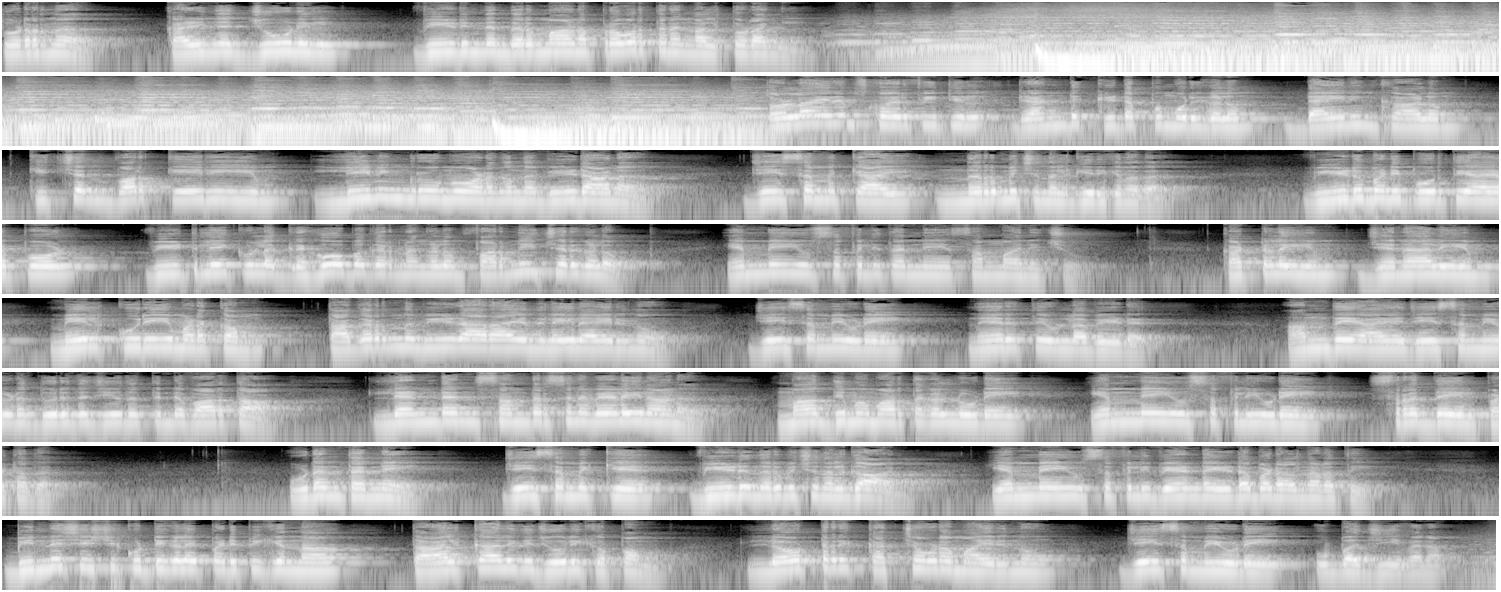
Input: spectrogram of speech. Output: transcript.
തുടർന്ന് കഴിഞ്ഞ ജൂണിൽ വീടിന്റെ നിർമ്മാണ പ്രവർത്തനങ്ങൾ തുടങ്ങി. തൊള്ളായിരം സ്ക്വയർ ഫീറ്റിൽ രണ്ട് കിടപ്പ് മുറികളും ഡൈനിങ് ഹാളും കിച്ചൺ വർക്ക് ഏരിയയും ലിവിംഗ് റൂമും അടങ്ങുന്ന വീടാണ് ജയ്സമ്മയ്ക്കായി നിർമ്മിച്ചു നൽകിയിരിക്കുന്നത്. വീടുപണി പൂർത്തിയായപ്പോൾ വീട്ടിലേക്കുള്ള ഗ്രഹോപകരണങ്ങളും ഫർണിച്ചറുകളും എം എ യൂസഫലി തന്നെ സമ്മാനിച്ചു. കട്ടളയും ജനാലയും മേൽക്കൂരയും അടക്കം തകർന്നു വീഴാറായ നിലയിലായിരുന്നു ജയ്സമ്മയുടെ നേരത്തെയുള്ള വീട്. അന്ധയായ ജയ്സമ്മയുടെ ദുരിത ജീവിതത്തിന്റെ വാർത്ത ലണ്ടൻ സന്ദർശന വേളയിലാണ് മാധ്യമ വാർത്തകളിലൂടെ എം എ യൂസഫലിയുടെ ശ്രദ്ധയിൽപ്പെട്ടത്. ഉടൻ തന്നെ ജയ്സമ്മയ്ക്ക് വീട് നിർമ്മിച്ചു നൽകാൻ എം. എ. യൂസഫലി വേണ്ട ഇടപെടൽ നടത്തി. ഭിന്നശേഷി കുട്ടികളെ പഠിപ്പിക്കുന്ന താൽക്കാലിക ജോലിക്കൊപ്പം ലോട്ടറി കച്ചവടമായിരുന്നു ജയ്സമ്മയുടെ ഉപജീവനം.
